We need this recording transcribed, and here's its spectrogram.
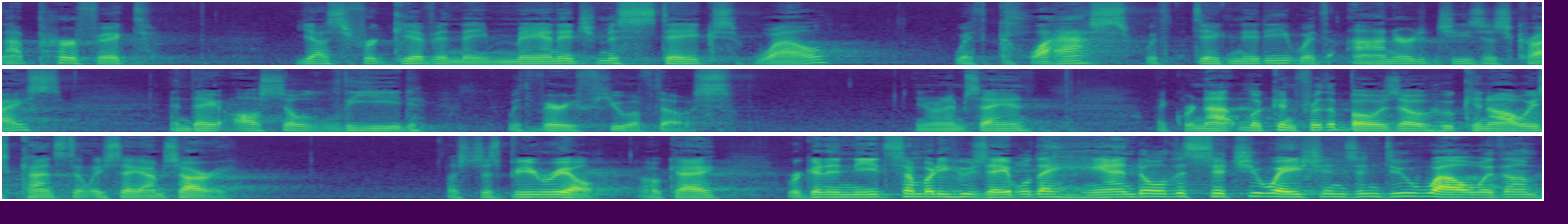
Not perfect, yes, forgiven. They manage mistakes well, with class, with dignity, with honor to Jesus Christ, and they also lead with very few of those. You know what I'm saying? Like, we're not looking for the bozo who can always constantly say, I'm sorry. Let's just be real, okay? We're going to need somebody who's able to handle the situations and do well with them,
